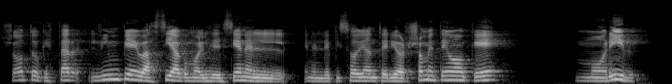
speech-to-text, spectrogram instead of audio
Yo tengo que estar limpia y vacía, como les decía en el, en el episodio anterior. Yo me tengo que morir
